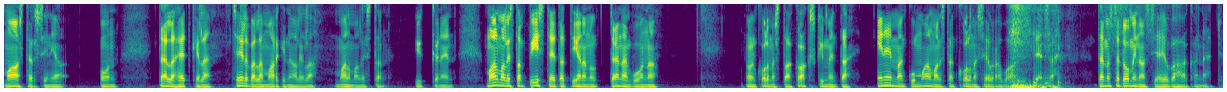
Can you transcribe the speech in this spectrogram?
Mastersin ja on tällä hetkellä selvällä marginaalilla maailmanlistan ykkönen. Maailmanlistan pisteitä tienannut tänä vuonna noin 320 enemmän kuin maailmanlistan kolme seuraavaa yhteensä. Tämmöistä dominanssia ei ole vähän aikaa nähty.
